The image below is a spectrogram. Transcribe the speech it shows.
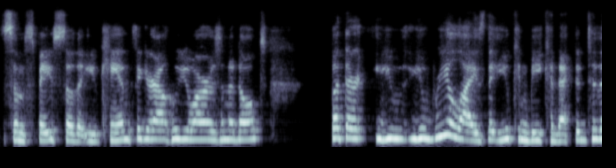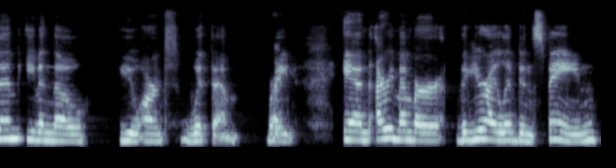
some space so that you can figure out who you are as an adult. But there you you realize that you can be connected to them even though you aren't with them, right? And I remember the year I lived in Spain,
